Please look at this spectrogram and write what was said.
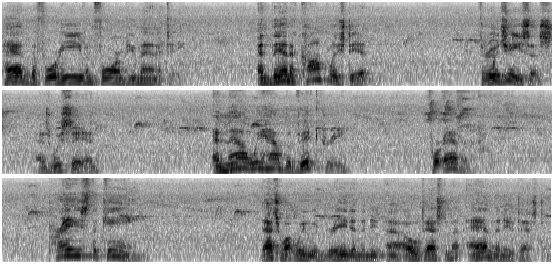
had before he even formed humanity and then accomplished it through Jesus, as we said. And now we have the victory forever. Praise the King. That's what we would read in the New, uh, Old Testament and the New Testament.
